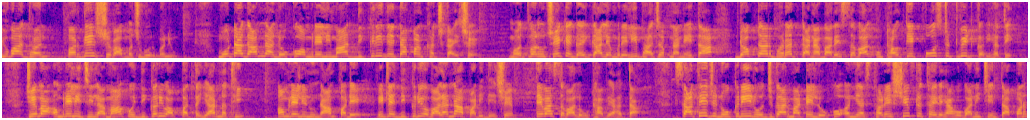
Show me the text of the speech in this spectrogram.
યુવા ધન પરદેશ જવા મજબૂર બન્યું. મોટા ગામના લોકો અમરેલીમાં દીકરી દેતા પણ ખચકાય છે. મહત્વનું છે કે ગઈકાલે અમરેલી ભાજપના નેતા ડોક્ટર ભરત કાનાબારે સવાલ ઉઠાવતી એક પોસ્ટ ટ્વીટ કરી હતી. જેમાં અમરેલી જિલ્લામાં કોઈ દીકરીઓ આપવા તૈયાર નથી. અમરેલીનું નામ પડે એટલે દીકરીઓવાળા ના પાડી દે છે તેવા સવાલો ઉઠાવ્યા હતા. સાથે જ નોકરી, રોજગાર માટે લોકો અન્ય સ્થળે શિફ્ટ થઈ રહ્યા હોવાની ચિંતા પણ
